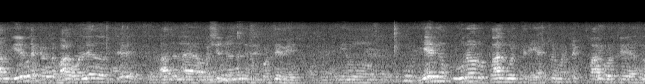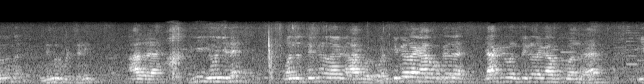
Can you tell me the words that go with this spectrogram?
ನಮ್ಗೆ ಏನು ಲೆಕ್ಕ ಭಾಳ ಒಳ್ಳೇದು ಅಂತೇಳಿ ಅದನ್ನ ಮಷಿನ್ ಅನ್ನು ನಿಮ್ಗೆ ಕೊಡ್ತೀವಿ. ನೀವು ಏನು ಊರವರು ಪಾಲ್ಗೊಳ್ತೀರಿ, ಎಷ್ಟರ ಮಟ್ಟಕ್ಕೆ ಪಾಲ್ಗೊಳ್ತೀರಿ ಅನ್ನೋದನ್ನ ನಿಮಗೆ ಬಿಡ್ತೀನಿ. ಆದ್ರೆ ಈ ಯೋಜನೆ ಒಂದು ತಿಂಗಳದಾಗ ಆಗ್ಬೇಕು. ಒಂದು ತಿಂಗಳದಾಗ ಆಗ್ಬೇಕಂದ್ರೆ ಯಾಕೆ ಒಂದು ತಿಂಗಳದಾಗ ಆಗ್ಬೇಕು ಅಂದ್ರೆ, ಈ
